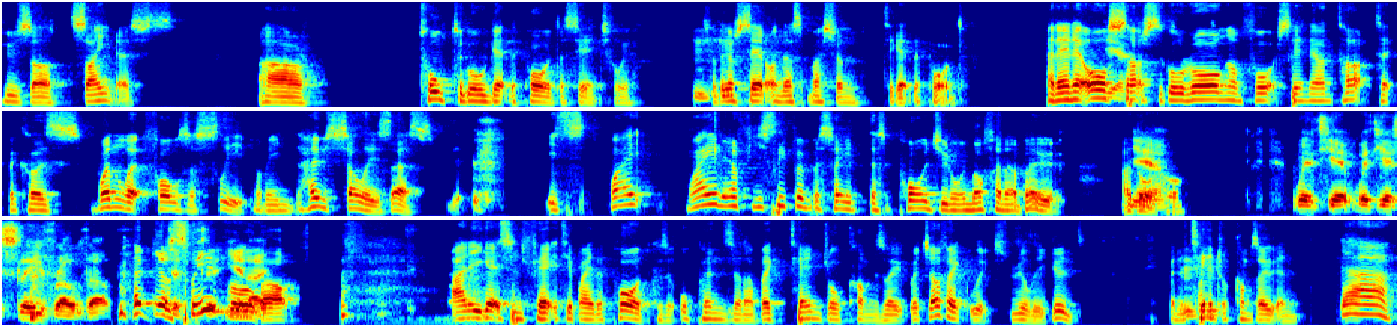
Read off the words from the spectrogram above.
who's a scientist, are told to go get the pod, essentially. So Mhm. they're set on this mission to get the pod. And then it all Yeah. starts to go wrong, unfortunately, in the Antarctic because Winlet falls asleep. I mean, how silly is this? It's why why on earth are you sleeping beside this pod you know nothing about? I don't Yeah. know. with your with your sleeve rolled up. Have your sleeve to, you rolled know. up. And he gets infected by the pod because it opens and a big tendril comes out, which I think looks really good. When the Mhm. tendril comes out and yeah.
